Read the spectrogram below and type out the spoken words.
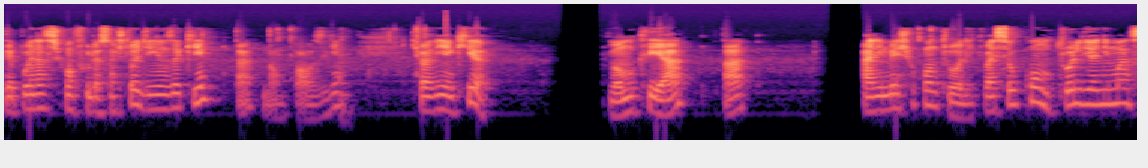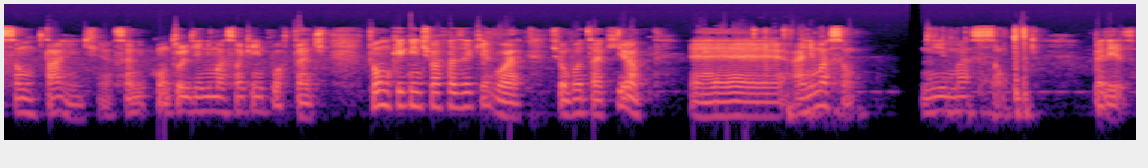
depois dessas configurações todinhas aqui, tá? Dá um pause aqui. A gente vai vir aqui, ó. Vamos criar, tá? Animation Control, que vai ser o controle de animação, tá, gente? Esse controle de animação aqui é importante. Então, o que, que a gente vai fazer aqui agora? Deixa eu botar aqui, ó, é, animação. Animação. Beleza.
